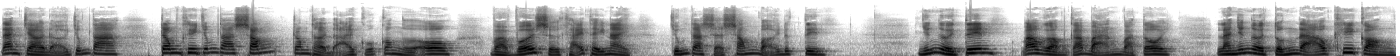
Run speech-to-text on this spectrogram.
đang chờ đợi chúng ta trong khi chúng ta sống trong thời đại của con ngựa ô và với sự khải thị này, chúng ta sẽ sống bởi đức tin. Những người tin, bao gồm cả bạn và tôi, là những người tuẫn đạo khi còn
